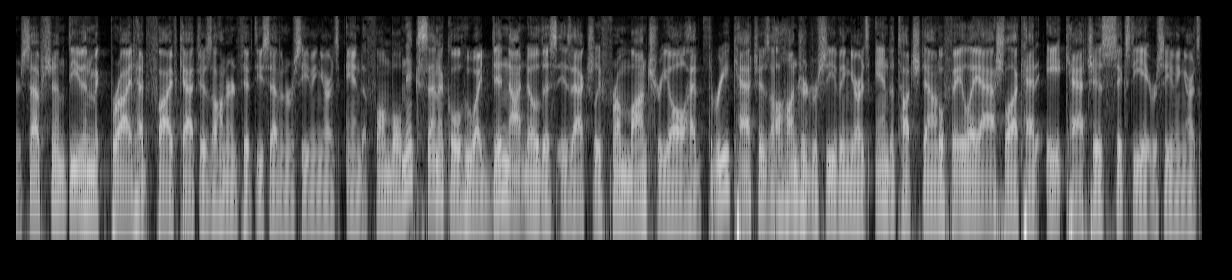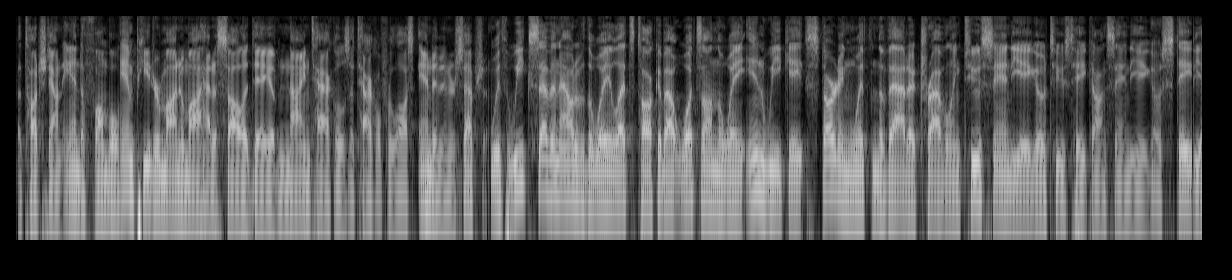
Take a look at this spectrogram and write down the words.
interception. Stephen McBride had five catches, 157 receiving yards, and a fumble. Nick Cenacle, who I did not know this is actually from Montreal, had three catches, 100 receiving yards, and a touchdown. Ofele Ashlock had eight catches, 68 receiving yards, a touchdown, and a fumble. And Peter Manuma had a solid day of nine tackles, a tackle for loss, and an interception. With week seven out of the way, let's talk about what's on the way in week eight, starting with Nevada traveling to San Diego to take on San Diego State. The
